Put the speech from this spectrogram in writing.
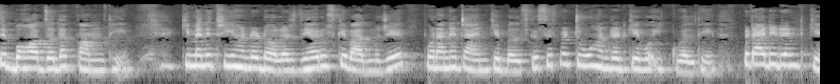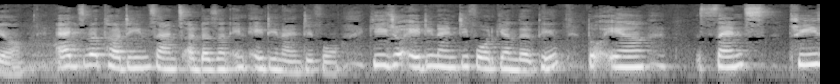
से बहुत ज़्यादा कम थे कि मैंने थ्री हंड्रेड डॉलर दिए और उसके बाद मुझे पुराने टाइम के बिल्स के सिर्फ़ में टू हंड्रेड के वो इक्वल थे। But I didn't care eggs were thirteen cents a dozen in eighteen ninety four की जो एटीन नाइनटी फोर के अंदर थे तो cents three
